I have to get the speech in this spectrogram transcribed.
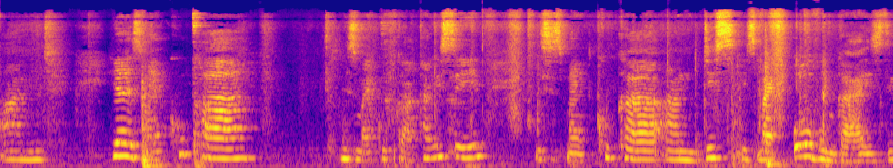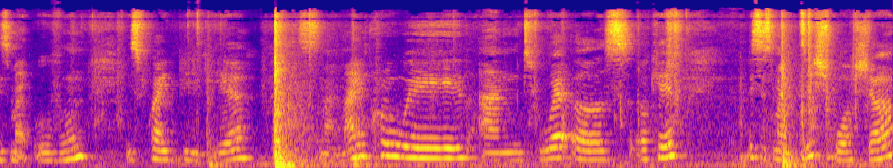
And here is my cooker. This is my cooker. Can you see? This is my cooker and this is my oven guys. This is my oven. It's quite big here this is my microwave and where else? Okay this is my dishwasher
